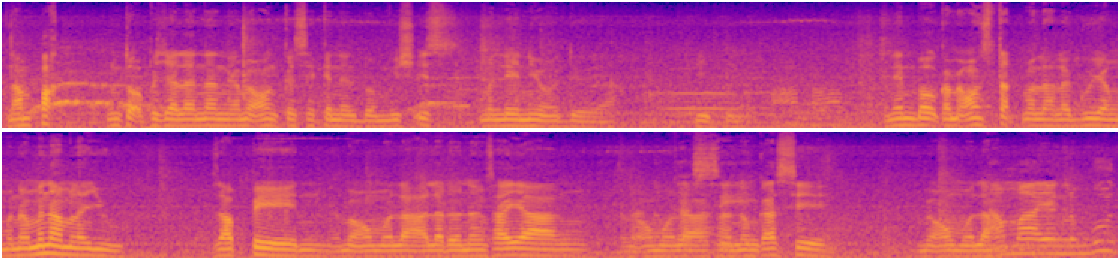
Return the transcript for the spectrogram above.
nampak untuk perjalanan kami orang ke second album which is Millennium Order ya. Itu. And then bawa kami orang start malah lagu yang mana-mana Melayu. Zapin, kami orang mula Ala Donang Sayang, kami orang mula Kasih. Sanung Kasih. Kami orang mula Nama yang lembut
